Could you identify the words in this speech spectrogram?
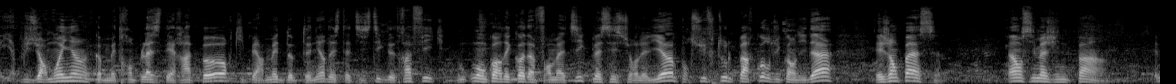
Il y a plusieurs moyens, comme mettre en place des rapports qui permettent d'obtenir des statistiques de trafic, ou encore des codes informatiques placés sur les liens pour suivre tout le parcours du candidat, et j'en passe. Là, on s'imagine pas. hein.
